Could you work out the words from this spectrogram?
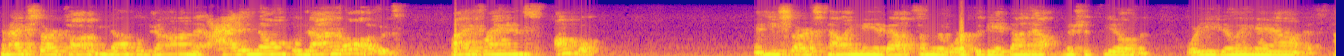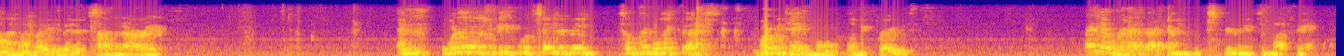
And I'd start talking to Uncle John, and I didn't know Uncle John at all. It was my friend's uncle. And he starts telling me about some of the work that he had done out in Mission Field, and what are you doing now? And at the time I might have been in seminary. And one of those people would say to me something like this why don't we take a moment? Let me pray with you. I never had that kind of experience in my family.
